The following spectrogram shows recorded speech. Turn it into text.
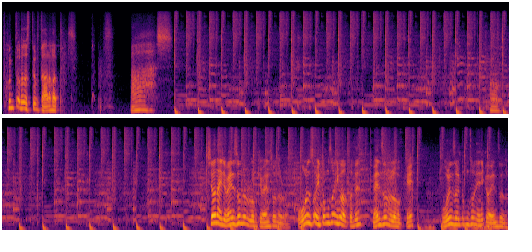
폰 떨어졌을 때부터 알아봤다. 씨. 아 씨. 시연아 이제 왼손으로 눌러볼게 왼손으로. 오른손이 똥손인 것 같거든? 왼손으로 눌러볼게. 오른손이 똥손이니까 왼손으로.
